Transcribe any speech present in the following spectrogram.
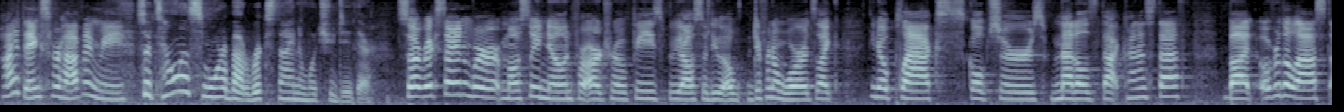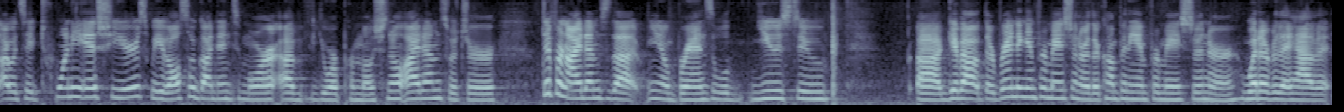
Hi, thanks for having me. So tell us more about Rixstine and what you do there. So at Rixstine, we're mostly known for our trophies. We also do a, different awards like, you know, plaques, sculptures, medals, that kind of stuff. But over the last, I would say 20-ish years, we've also gotten into more of your promotional items, which are different items that, you know, brands will use to uh, give out their branding information or their company information or whatever they have it.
